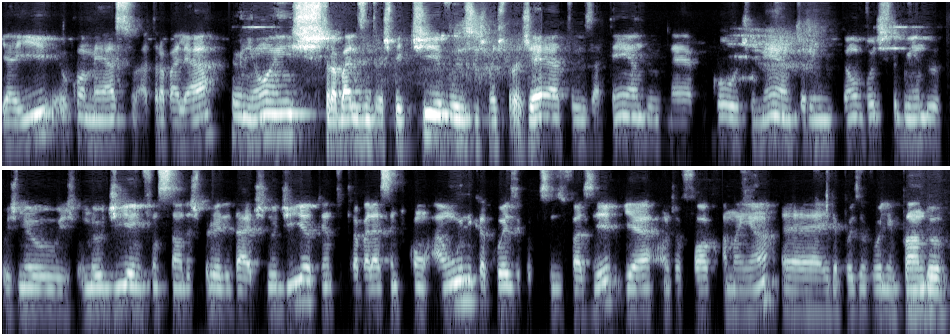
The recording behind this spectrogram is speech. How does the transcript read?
e aí eu começo a trabalhar reuniões, trabalhos introspectivos, os meus projetos, atendo, né, coach, mentoring. Então, eu vou distribuindo os meus, o meu dia em função das prioridades do dia. Eu tento trabalhar sempre com a única coisa que eu preciso fazer, que é onde eu foco amanhã. É, e depois eu vou limpando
